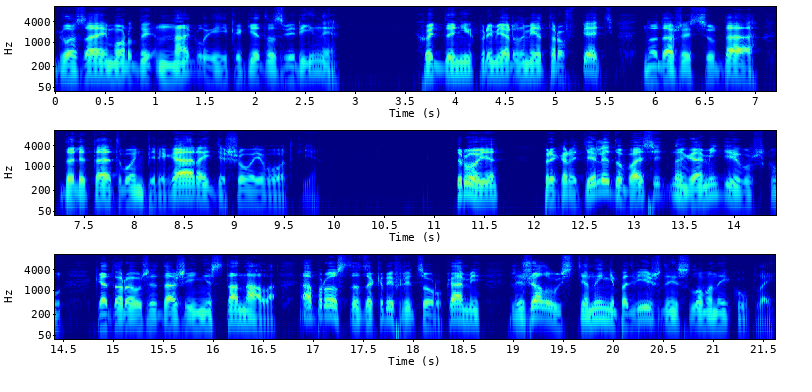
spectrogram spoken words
Глаза и морды наглые и какие-то звериные. Хоть до них примерно метров пять, но даже сюда долетает вонь перегара и дешевой водки. Трое прекратили дубасить ногами девушку, которая уже даже и не стонала, а просто, закрыв лицо руками, лежала у стены неподвижной сломанной куклой.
